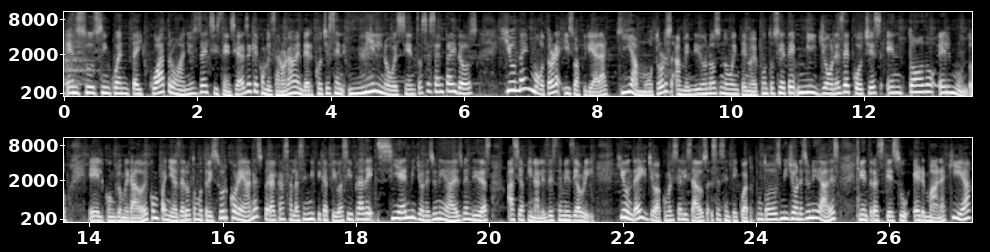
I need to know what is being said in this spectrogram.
En sus 54 años de existencia desde que comenzaron a vender coches en 1962, Hyundai Motor y su afiliada Kia Motors han vendido unos 99.7 millones de coches en todo el mundo. El conglomerado de compañías de la automotriz surcoreana espera alcanzar la significativa cifra de 100 millones de unidades vendidas hacia finales de este mes de abril. Hyundai lleva comercializados 64.2 millones de unidades, mientras que su hermana Kia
